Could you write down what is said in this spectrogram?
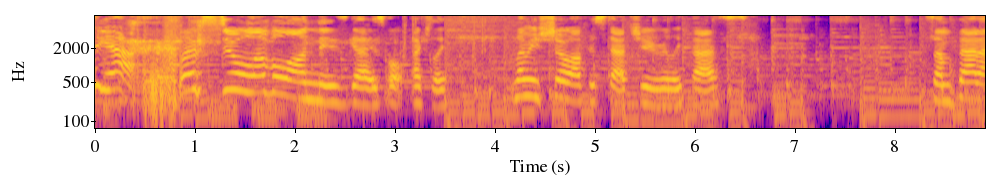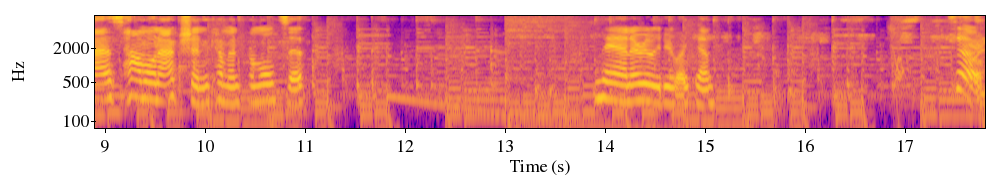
yeah, let's do a level on these guys. Well, actually, let me show off his statue really fast. Some badass Hamon action coming from Old Sith. Man, I really do like him. So,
